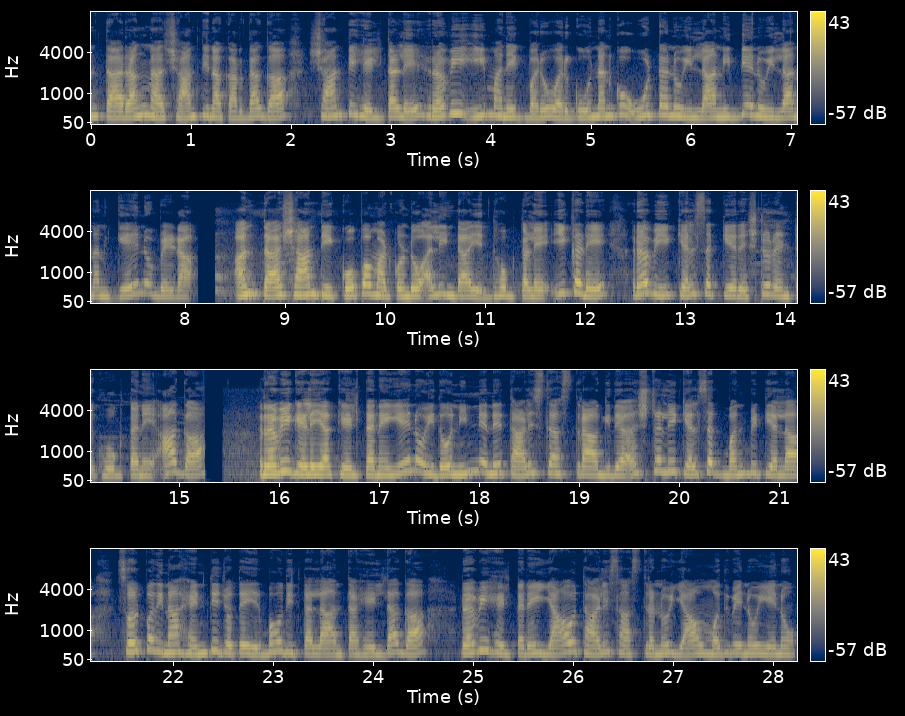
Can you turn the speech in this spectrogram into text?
ಅಂತ ರಂಗನಾಥ್ ಶಾಂತಿನ ಕರೆದಾಗ ಶಾಂತಿ ಹೇಳ್ತಾಳೆ. ರವಿ ಈ ಮನೆಗೆ ಬರೋವರೆಗೂ ನನಗೂ ಊಟನೂ ಇಲ್ಲ, ನಿದ್ದೆನೂ ಇಲ್ಲ, ನನಗೇನು ಬೇಡ ಅಂತ ಶಾಂತಿ ಕೋಪ ಮಾಡಿಕೊಂಡು ಅಲ್ಲಿಂದ ಎದ್ದು ಹೋಗ್ತಾಳೆ ಈ ಕಡೆ ರವಿ ಕೆಲಸಕ್ಕೆ ರೆಸ್ಟೋರೆಂಟ್ಗೆ ಹೋಗ್ತಾನೆ. ಆಗ ರವಿ ಗೆಳೆಯ ಕೇಳ್ತಾನೆ, ಏನೋ ಇದು ನಿನ್ನೆನೆ ತಾಳಿಸ್ತಾಸ್ತ್ರ ಆಗಿದೆ. ಅಷ್ಟರಲ್ಲಿ ಕೆಲಸಕ್ಕೆ ಬಂದ್ಬಿಟ್ಟಿಯಲ್ಲ ಸ್ವಲ್ಪ ದಿನ ಹೆಂಡತಿ ಜೊತೆ ಇರಬಹುದಿತ್ತಲ್ಲ? ಅಂತ ಹೇಳಿದಾಗ ರವಿ ಹೇಳ್ತಾನೆ ಯಾವ ತಾಳಿಶಾಸ್ತ್ರನೋ ಯಾವ ಮದುವೆನೋ ಏನೋ,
